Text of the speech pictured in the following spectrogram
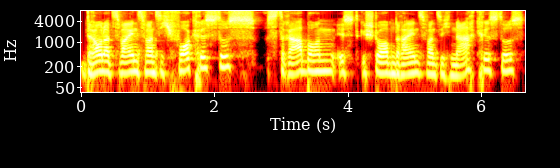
322 vor Christus. Strabon ist gestorben 23 nach Christus.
